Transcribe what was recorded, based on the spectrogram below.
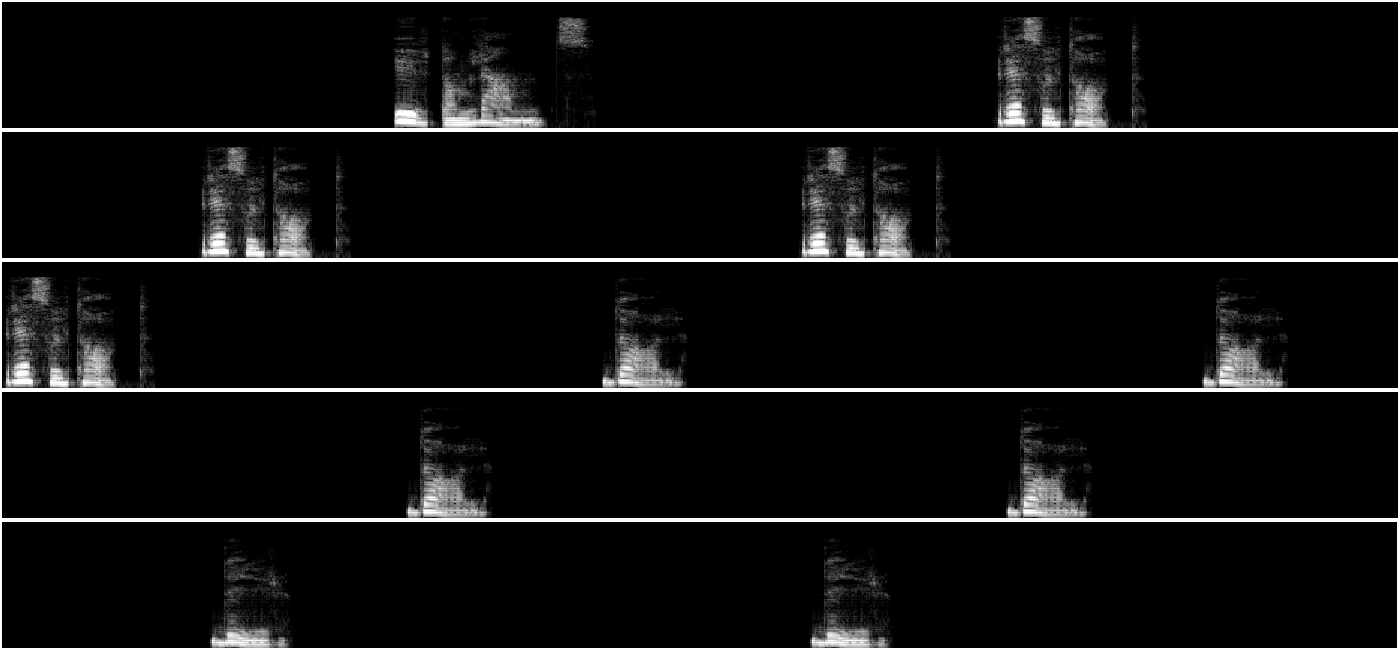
Utomlands. Resultat. Resultat. Resultat. Resultat dal. Dal. Dal. Dal. Dyr. Dyr.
